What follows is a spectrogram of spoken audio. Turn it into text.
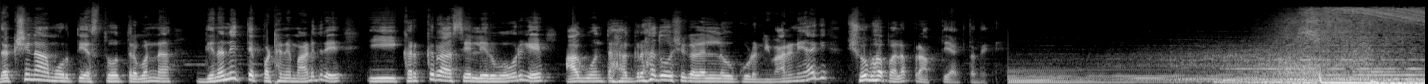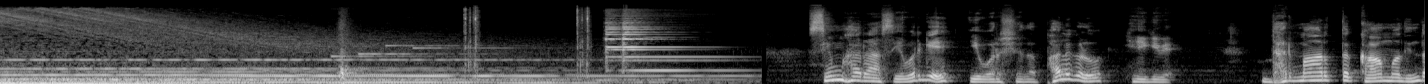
ದಕ್ಷಿಣಾಮೂರ್ತಿಯ ಸ್ತೋತ್ರವನ್ನು ದಿನನಿತ್ಯ ಪಠನೆ ಮಾಡಿದರೆ ಈ ಕರ್ಕರಾಶಿಯಲ್ಲಿರುವವರಿಗೆ ಆಗುವಂತಹ ಗ್ರಹ ದೋಷಗಳೆಲ್ಲವೂ ಕೂಡ ನಿವಾರಣೆಯಾಗಿ ಶುಭ ಫಲ ಪ್ರಾಪ್ತಿಯಾಗ್ತದೆ. ಸಿಂಹರಾಶಿಯವರಿಗೆ ಈ ವರ್ಷದ ಫಲಗಳು ಹೇಗಿವೆ? ಧರ್ಮಾರ್ಥ ಕಾಮದಿಂದ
